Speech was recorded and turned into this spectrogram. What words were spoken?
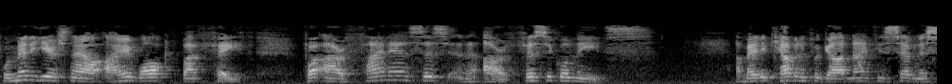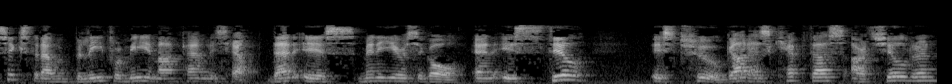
For many years now, I have walked by faith for our finances and our physical needs. I made a covenant with God in 1976 that I would believe for me and my family's health. That is many years ago and is still is true. God has kept us, our children,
